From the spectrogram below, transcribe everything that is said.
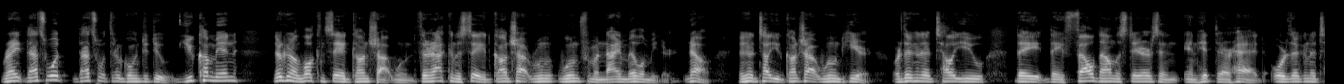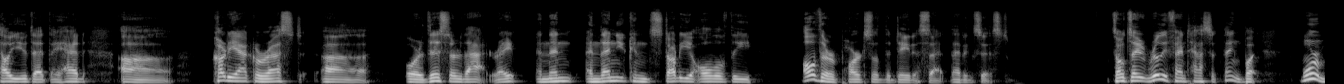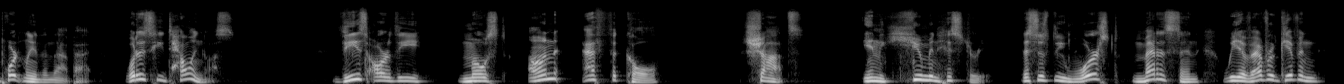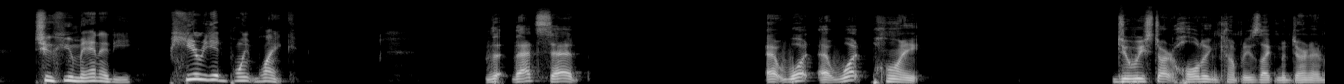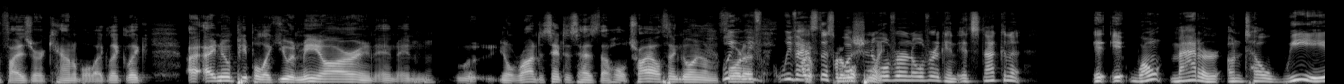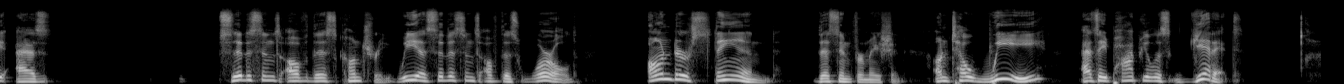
right? That's what that's what they're going to do. You come in, they're going to look and say a gunshot wound. They're not going to say a gunshot wound from a nine millimeter. No, they're going to tell you gunshot wound here, or they're going to tell you they they fell down the stairs and, and hit their head, or they're going to tell you that they had uh, cardiac arrest, uh, or this or that, right? And then and then you can study all of the other parts of the data set that exist. So it's a really fantastic thing. But more importantly than that, Pat, what is he telling us? These are the most unethical shots in human history. This is the worst medicine we have ever given to humanity, period, point blank. Th- that said, at what at what point do we start holding companies like Moderna and Pfizer accountable? Like like like I, I know people like you and me are, and and and mm-hmm you know, Ron DeSantis has that whole trial thing going on in Florida. We, have we've asked this question over and over again. It's not going to, it, it won't matter until we, as citizens of this country, we as citizens of this world, understand this information. Until we, as a populace, get it.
